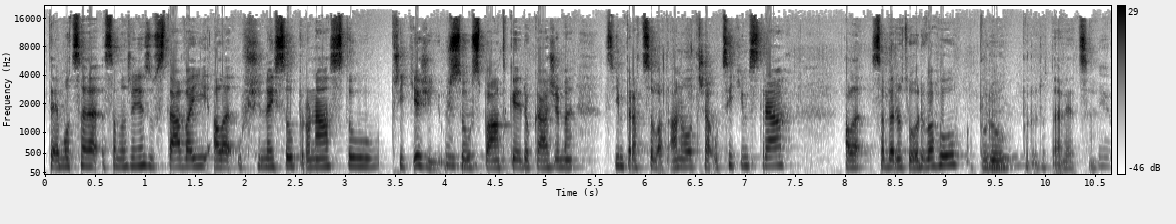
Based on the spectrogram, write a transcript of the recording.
Ty emoce samozřejmě zůstávají, ale už nejsou pro nás tou přítěží. Už mm-hmm. jsou zpátky, dokážeme s tím pracovat. Ano, třeba ucítím strach, ale seberu tu odvahu a půjdu, mm. půjdu do té věci. Jo.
